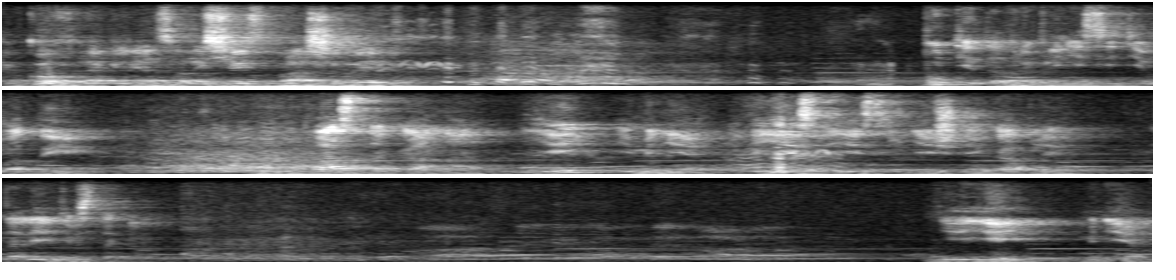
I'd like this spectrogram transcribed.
Каков наглец, он еще и спрашивает. Будьте добры, принесите воды. Два стакана ей и мне. И если есть сердечные капли, налейте в стакан. Не ей, мне.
